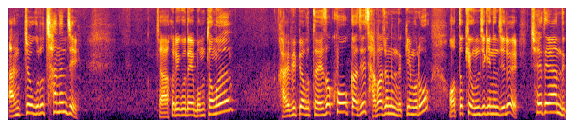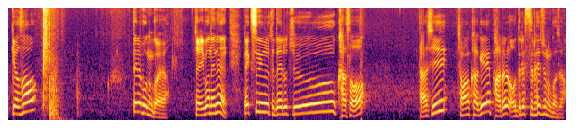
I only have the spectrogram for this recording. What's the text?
안쪽으로 차는지. 자 그리고 내 몸통은 갈비뼈부터 해서 코어까지 잡아주는 느낌으로 어떻게 움직이는지를 최대한 느껴서 때려보는 거예요. 자 이번에는 백스윙을 그대로 쭉 가서 다시 정확하게 발을 어드레스를 해주는 거죠.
